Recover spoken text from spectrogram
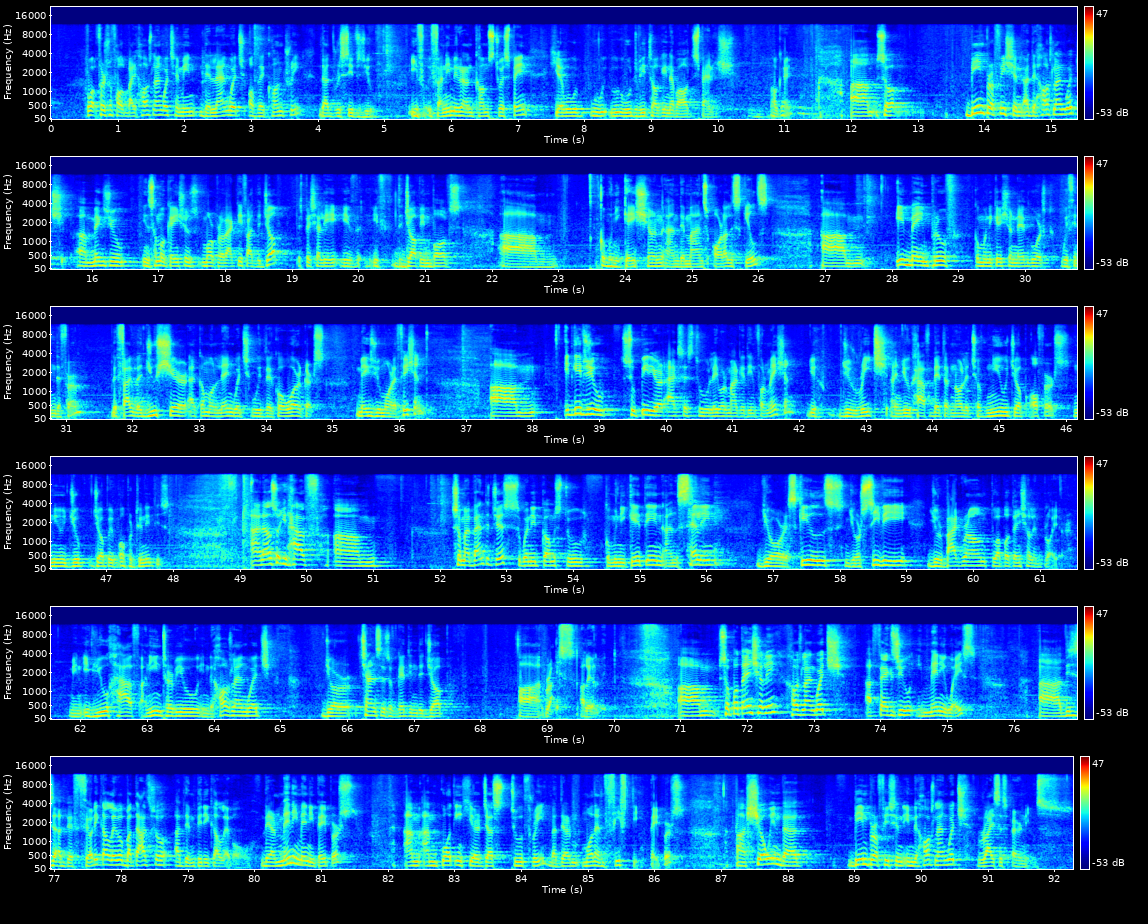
Well, first of all, by host language I mean the language of the country that receives you. If, if an immigrant comes to Spain, here we would, we would be talking about Spanish. Okay? Um, so being proficient at the host language uh, makes you, in some occasions, more productive at the job, especially if, if the job involves um, communication and demands oral skills. Um, it may improve communication networks within the firm. The fact that you share a common language with the co-workers makes you more efficient. Um, it gives you superior access to labor market information. You, you reach and you have better knowledge of new job offers, new job, job opportunities. And also you have um, some advantages when it comes to communicating and selling your skills, your CV, your background to a potential employer. I mean, if you have an interview in the host language, your chances of getting the job uh, rise a little bit. Um, so potentially, host language affects you in many ways. Uh, this is at the theoretical level, but also at the empirical level. There are many, many papers. I'm, I'm quoting here just two, three, but there are more than 50 papers uh, showing that being proficient in the host language rises earnings.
